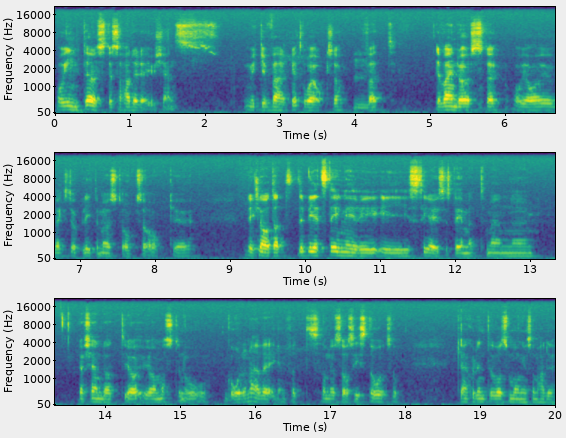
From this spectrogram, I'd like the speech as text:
och inte Öster så hade det ju känts mycket värre tror jag också. Mm. För att det var ändå Öster och jag har ju växt upp lite med Öster också. Och, eh, det är klart att det blir ett steg ner i, i seriesystemet men eh, jag kände att jag, jag måste nog gå den här vägen. För att som jag sa sista året så kanske det inte var så många som hade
